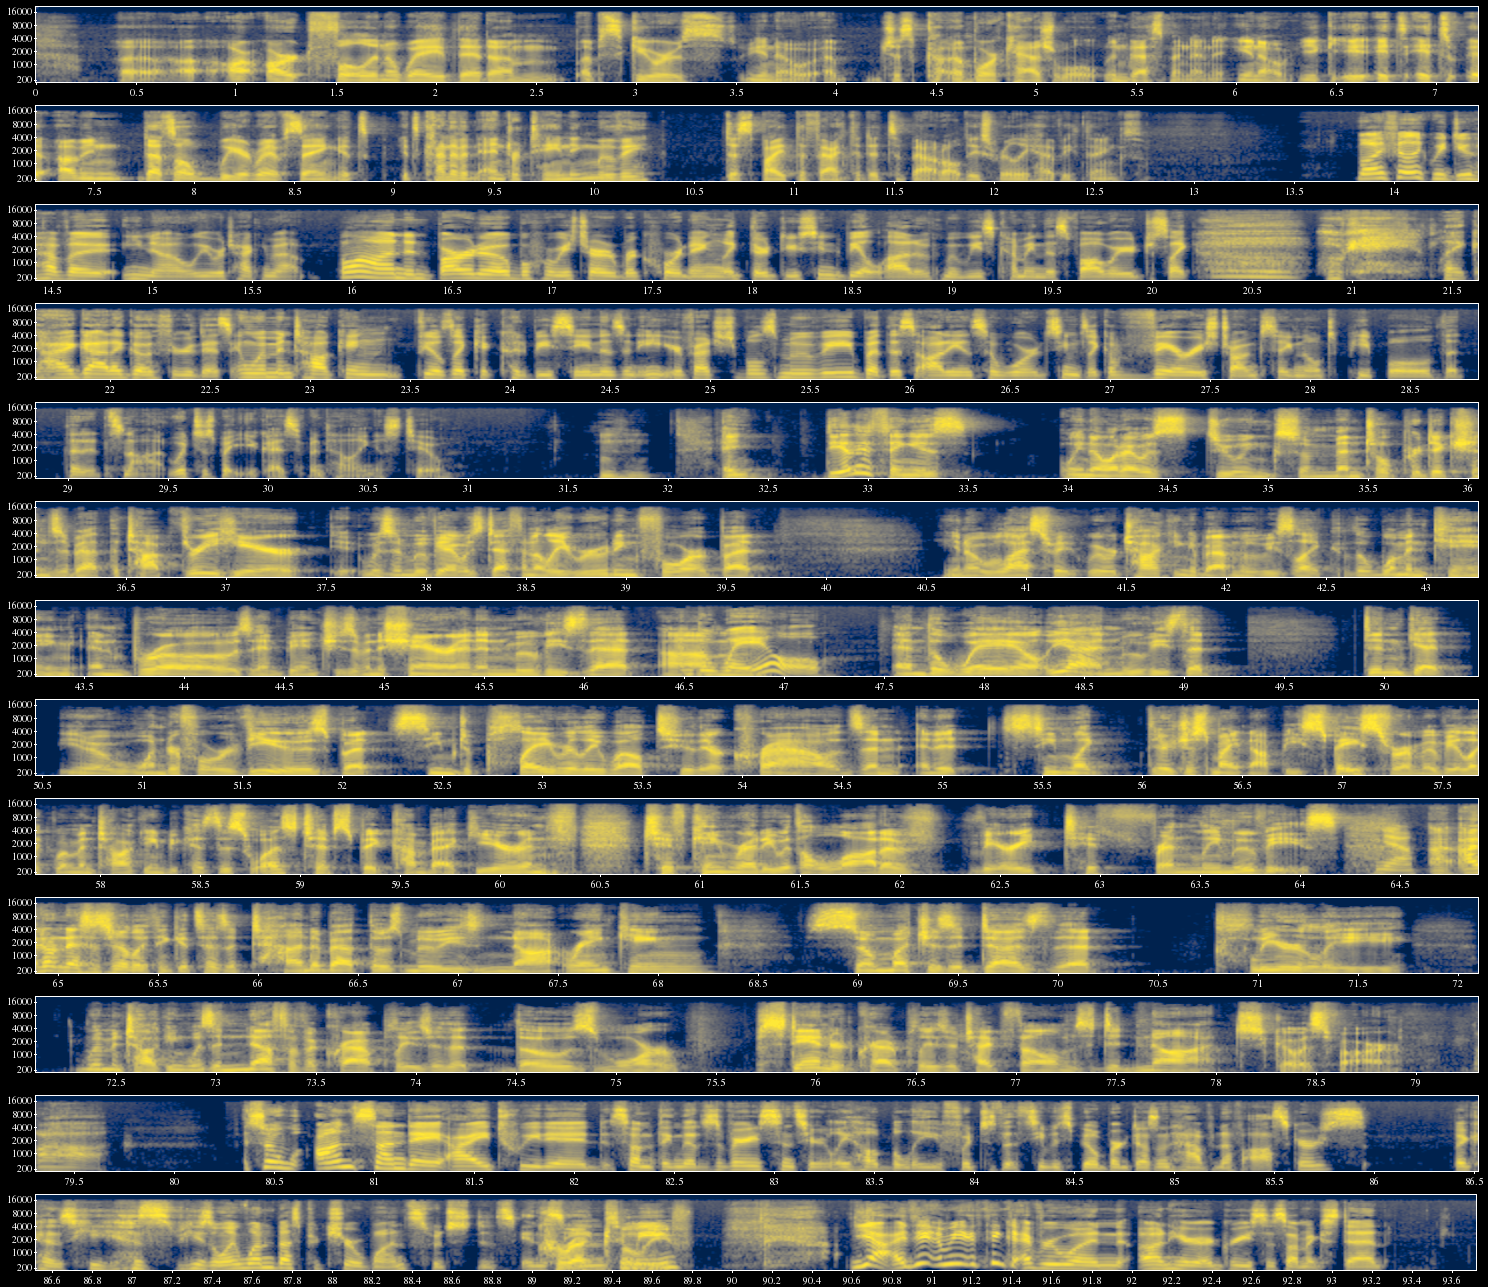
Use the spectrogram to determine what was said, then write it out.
uh, artful in a way that um, obscures, you know, uh, just a more casual investment in it. You know, it's it's. I mean, that's a weird way of saying it's it's kind of an entertaining movie, despite the fact that it's about all these really heavy things. Well, I feel like we do have a, you know, we were talking about Blonde and Bardo before we started recording. Like, there do seem to be a lot of movies coming this fall where you're just like, oh, okay, like, I got to go through this. And Women Talking feels like it could be seen as an Eat Your Vegetables movie, but this audience award seems like a very strong signal to people that, that it's not, which is what you guys have been telling us too. Mm-hmm. And the other thing is, you know, when I was doing some mental predictions about the top three here, it was a movie I was definitely rooting for, but you know, last week we were talking about movies like The Woman King and Bros and Banshees of Inisherin and movies that um, and The um, Whale and The Whale, yeah, and movies that didn't get you know wonderful reviews but seemed to play really well to their crowds and and it seemed like there just might not be space for a movie like Women Talking because this was TIFF's big comeback year and TIFF came ready with a lot of very TIFF friendly movies. Yeah. I, I don't necessarily think it says a ton about those movies not ranking so much as it does that clearly women talking was enough of a crowd pleaser that those more standard crowd pleaser type films did not go as far. Ah. So on Sunday, I tweeted something that is a very sincerely held belief, which is that Steven Spielberg doesn't have enough Oscars because he has he's only won Best Picture once, which is insane Correct to belief. me. Yeah, I think I mean I think everyone on here agrees to some extent.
